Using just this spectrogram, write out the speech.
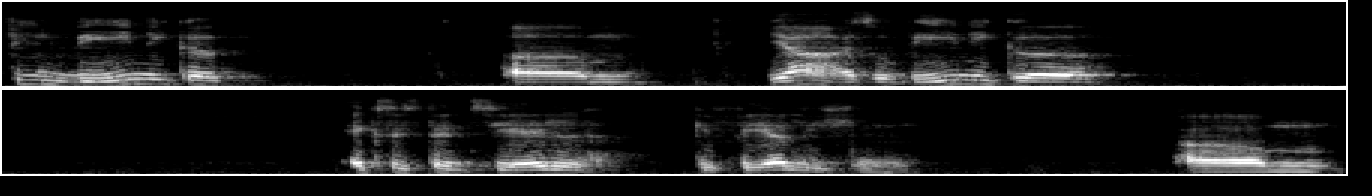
viel weniger, ähm, ja, also weniger existenziell gefährlichen ähm,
